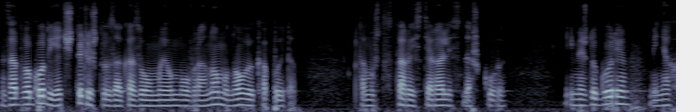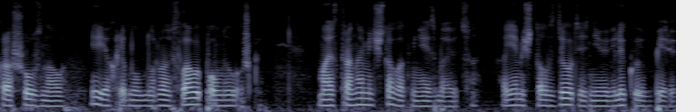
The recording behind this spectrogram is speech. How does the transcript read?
За два года я четырежды заказывал моему враному новые копыта, потому что старые стирались до шкуры. И Междугорье меня хорошо узнало, и я хлебнул дурной славы полной ложкой. Моя страна мечтала от меня избавиться, а я мечтал сделать из нее великую империю.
